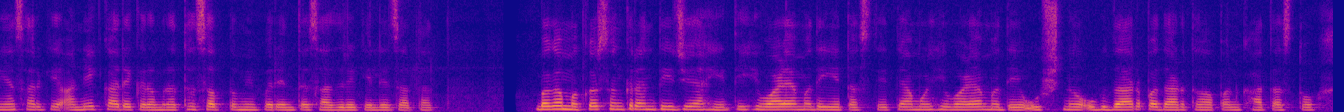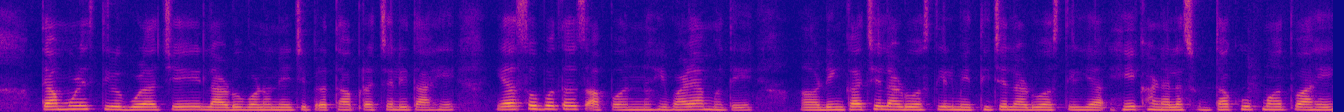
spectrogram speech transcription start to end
यासारखे अनेक कार्यक्रम रथसप्तमीपर्यंत साजरे केले जातात. बघा मकर संक्रांती जी आहे ती हिवाळ्यामध्ये येत असते. त्यामुळे हिवाळ्यामध्ये उष्ण उबदार पदार्थ आपण खात असतो. त्यामुळेच तिळगुळाचे लाडू बनवण्याची प्रथा प्रचलित आहे. यासोबतच आपण हिवाळ्यामध्ये डिंकाचे लाडू असतील मेथीचे लाडू असतील या हे खाण्याला सुद्धा खूप महत्त्व आहे.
